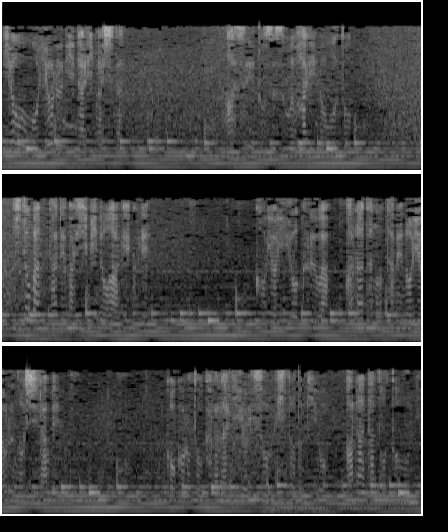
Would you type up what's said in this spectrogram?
今日も夜になりました。明日へと進む針の音。一晩経てば日々の明け暮れ。今宵送るはあなたのための夜の調べ。心と体に寄り添うひとときをあなたと共に。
